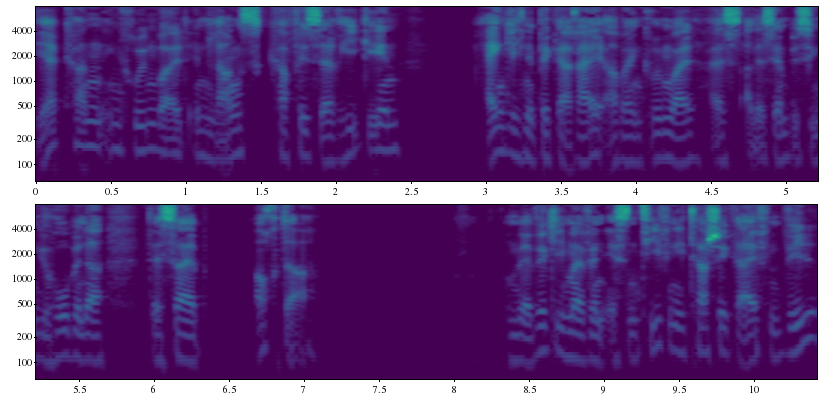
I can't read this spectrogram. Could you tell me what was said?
der kann in Grünwald in Langs Cafeterie gehen eigentlich eine Bäckerei, aber in Grünwald heißt alles ja ein bisschen gehobener. Deshalb auch da. Und wer wirklich mal für ein Essen tief in die Tasche greifen will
